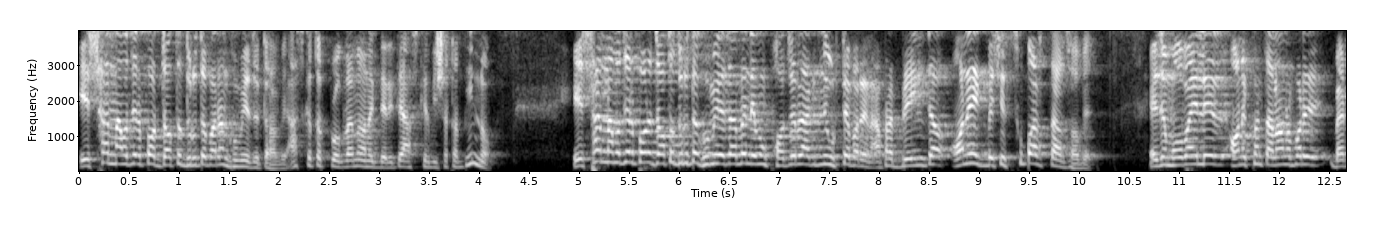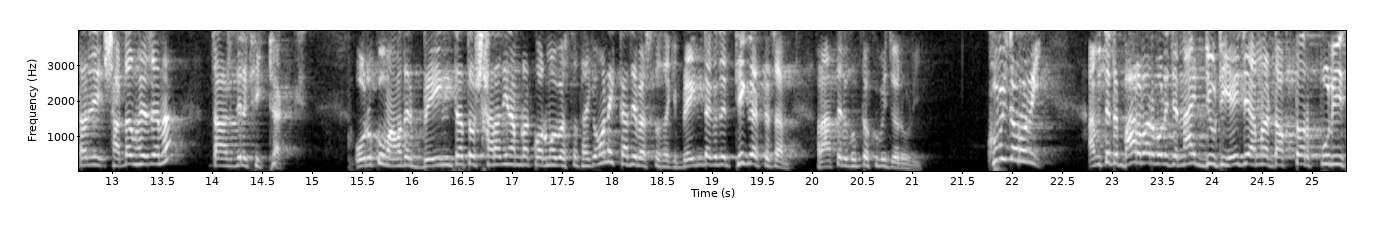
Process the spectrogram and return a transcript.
এশার নামাজের পর যত দ্রুত পারেন ঘুমিয়ে যেতে হবে। আজকে তোর প্রোগ্রামে অনেক দেরিতে, আজকের বিষয়টা ভিন্ন। এশার নামাজের পরে যত দ্রুত ঘুমিয়ে যাবেন এবং ফজরের আগে যদি উঠতে পারেন, আপনার ব্রেইনটা অনেক বেশি সুপার চার্জ হবে। এই যে মোবাইলের অনেকক্ষণ চালানোর পরে ব্যাটারি শাটডাউন হয়ে যায় না? চার্জ দিলে ঠিকঠাক। ওরকম আমাদের ব্রেইনটা তো সারাদিন আমরা কর্মব্যস্ত থাকি, অনেক কাজে ব্যস্ত থাকি। ব্রেইনটাকে যদি ঠিক রাখতে চান, রাতের ঘুমটা খুবই জরুরি। খুবই জরুরি। আমি তো এটা বারবার বলি যে নাইট ডিউটি এই যে আমরা ডক্টর পুলিশ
